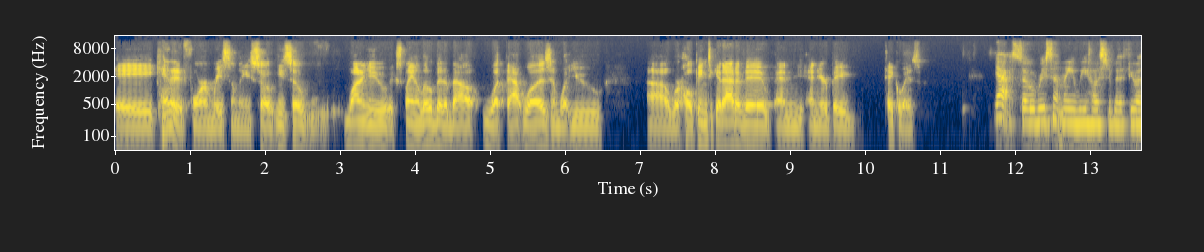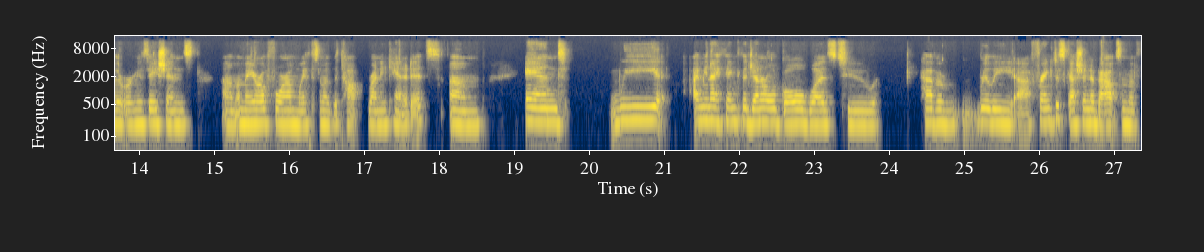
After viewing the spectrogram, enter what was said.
a candidate forum recently. So, Isa, why don't you explain a little bit about what that was and what you uh, were hoping to get out of it and, and your big takeaways? Yeah, so recently we hosted with a few other organizations um, a mayoral forum with some of the top running candidates. Um, and we, I mean, I think the general goal was to have a really uh, frank discussion about some of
